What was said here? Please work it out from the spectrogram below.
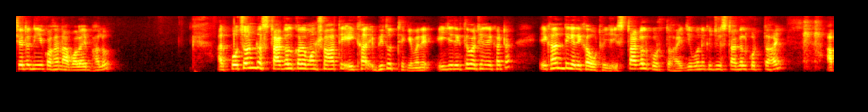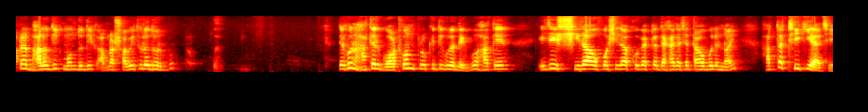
সেটা নিয়ে কথা না বলাই ভালো। আর প্রচণ্ড স্ট্রাগল করে মানুষের হাতে এইখা ভিতর থেকে মানে এই যে দেখতে পাচ্ছেন রেখাটা, এখান থেকে রেখা উঠে যায়। স্ট্রাগল করতে হয়, জীবনে কিছু স্ট্রাগল করতে হয়। আপনার ভালো দিক, মন্দ দিক, আমরা সবই তুলে ধরবো। দেখুন, হাতের গঠন প্রকৃতিগুলো দেখব। হাতের এই যে শিরা, উপশিরা খুব একটা দেখা যাচ্ছে তাও বলে নয়। হাতটা ঠিকই আছে।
